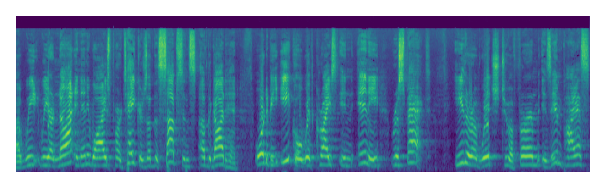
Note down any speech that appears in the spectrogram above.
Uh, we, we are not in any wise partakers of the substance of the Godhead, or to be equal with Christ in any respect, either of which to affirm is impious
